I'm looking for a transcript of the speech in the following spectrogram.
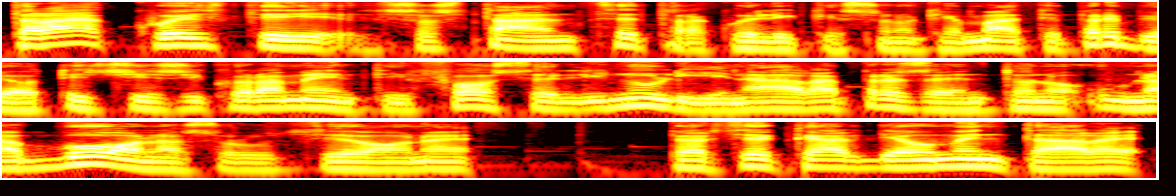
Tra queste sostanze, tra quelli che sono chiamati prebiotici, sicuramente i fos e l'inulina rappresentano una buona soluzione per cercare di aumentare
